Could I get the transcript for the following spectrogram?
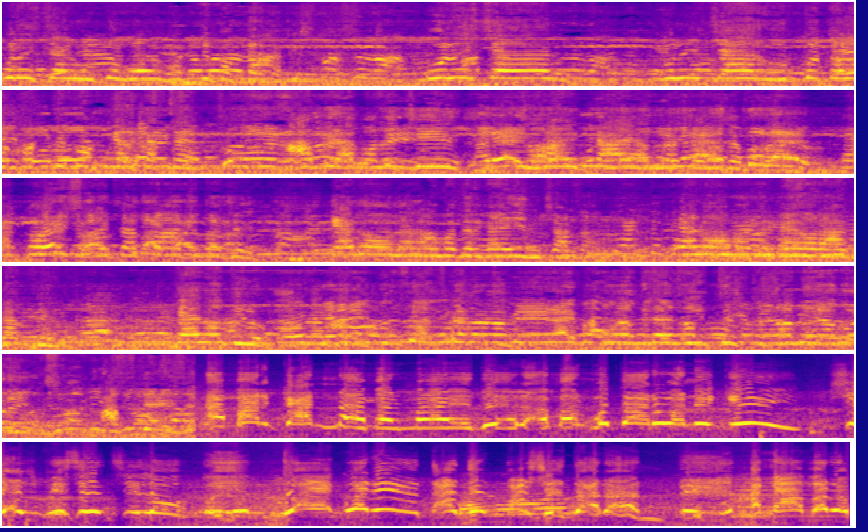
পুলিশের ঊর্ধ্বতন কর্তৃপক্ষের পুলিশের পুলিশের ঊর্ধ্বতন কর্তৃপক্ষের কাছে আমরা বলেছি ছয়টায় আমরা এখন ছয়টা পাঁচ বাজে। কেন ওনারা আমাদের গায়ে ইনচার্জ কেন আমাদের গায়ে ওরা আঘাত দিল? কেন দিল? আমাদের আমার কান্না আমার মায়েদের, আমার মতো আরও অনেকেই শেষ বেঁচে ছিল? দয়া করে তাদের পাশে দাঁড়ান। আমি আবারও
